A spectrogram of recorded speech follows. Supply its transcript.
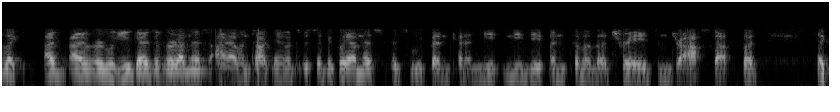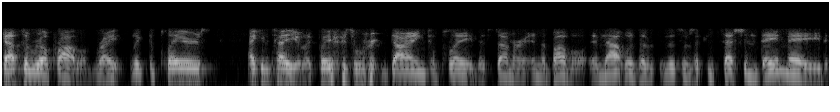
like I've I've heard what you guys have heard on this. I haven't talked to anyone specifically on this because we've been kind of knee, knee deep in some of the trades and draft stuff. But like that's a real problem, right? Like the players, I can tell you, like players weren't dying to play this summer in the bubble, and that was a this was a concession they made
